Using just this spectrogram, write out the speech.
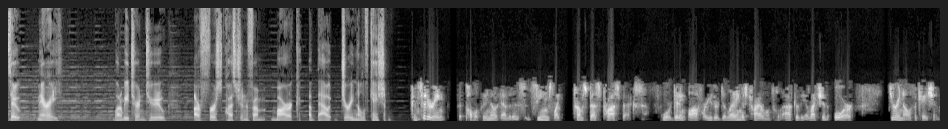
So, Mary, why don't we turn to our first question from Mark about jury nullification? Considering the publicly known evidence, it seems like Trump's best prospects for getting off are either delaying his trial until after the election or jury nullification,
